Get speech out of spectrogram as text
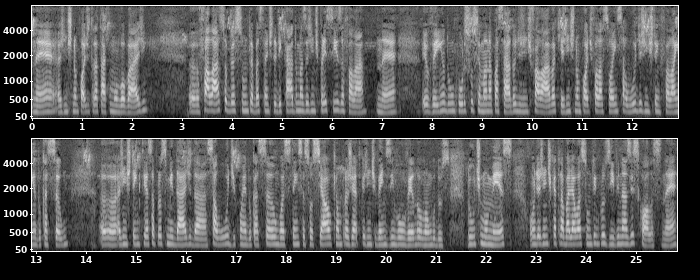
né? A gente não pode tratar como bobagem. Uh, falar sobre o assunto é bastante delicado, mas a gente precisa falar, né? Eu venho de um curso semana passada onde a gente falava que a gente não pode falar só em saúde, a gente tem que falar em educação. Uh, a gente tem que ter essa proximidade da saúde com a educação, com a assistência social, que é um projeto que a gente vem desenvolvendo ao longo dos, do último mês, onde a gente quer trabalhar o assunto, inclusive, nas escolas, né?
